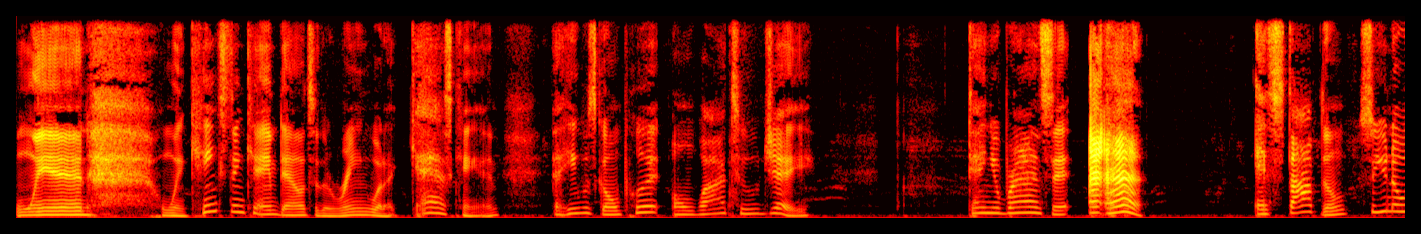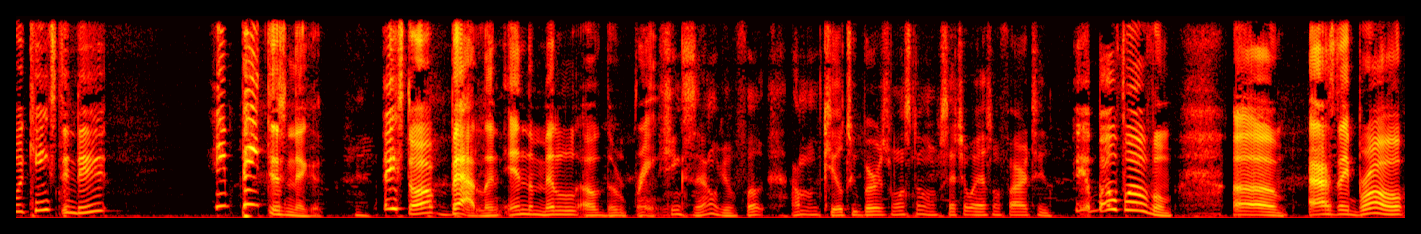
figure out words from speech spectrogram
when when Kingston came down to the ring with a gas can that he was gonna put on Y2J, Daniel Bryan said, uh uh and stopped him. So you know what Kingston did? He beat this nigga. They start battling in the middle of the ring. King said, "I don't give a fuck. I'm gonna kill two birds with one stone. Set your ass on fire too." Yeah, both of them. Um, as they brawled,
